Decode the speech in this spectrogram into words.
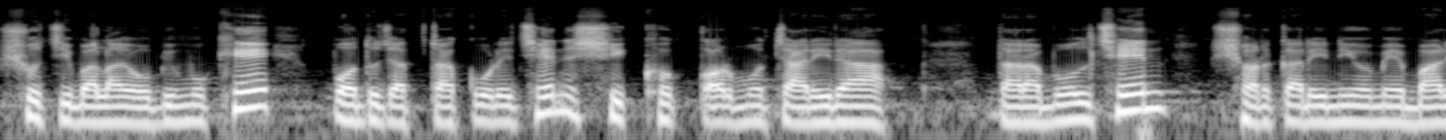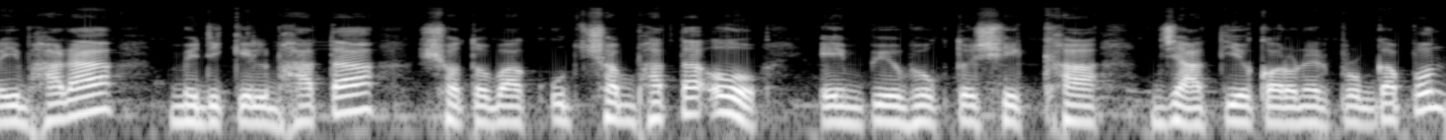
সচিবালয় অভিমুখে পদযাত্রা করেছেন শিক্ষক কর্মচারীরা। তারা বলছেন, সরকারি নিয়মে বাড়ি ভাড়া, মেডিকেল ভাতা, শতভাগ উৎসব ভাতা ও এমপিওভুক্ত শিক্ষা জাতীয়করণের প্রজ্ঞাপন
